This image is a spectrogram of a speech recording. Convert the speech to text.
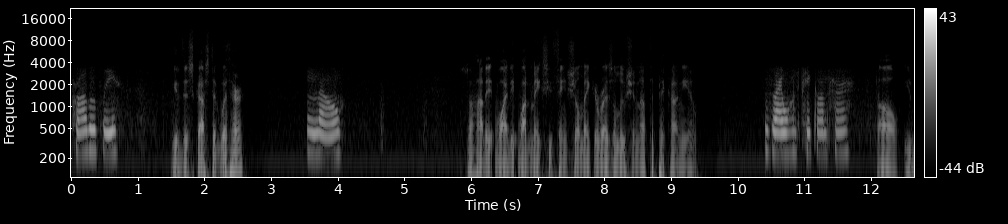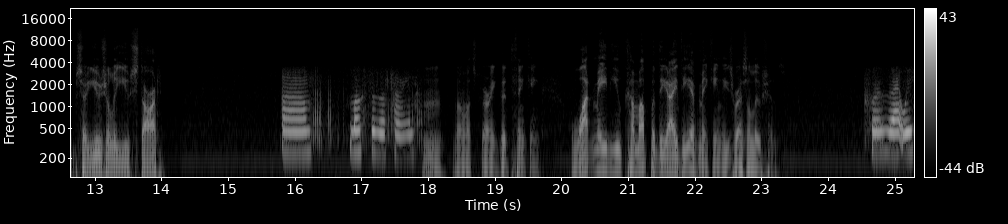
Probably. You've discussed it with her? No. So how did why did, what makes you think she'll make a resolution not to pick on you? Because I won't pick on her. Oh, you, so usually you start? Most of the time. Hmm. Well, that's very good thinking. What made you come up with the idea of making these resolutions? For that we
